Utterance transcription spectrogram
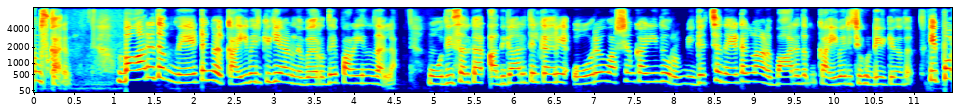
നമസ്കാരം. ഭാരതം നേട്ടങ്ങൾ കൈവരിക്കുകയാണെന്ന് വെറുതെ പറയുന്നതല്ല. മോദി സർക്കാർ അധികാരത്തിൽ കയറിയ ഓരോ വർഷം കഴിയുന്തോറും മികച്ച നേട്ടങ്ങളാണ് ഭാരതം കൈവരിച്ചുകൊണ്ടിരിക്കുന്നത്. ഇപ്പോൾ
